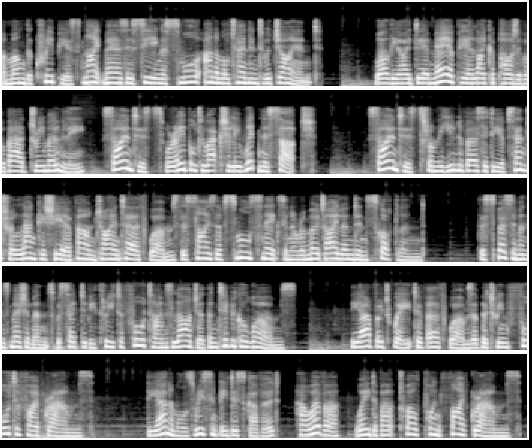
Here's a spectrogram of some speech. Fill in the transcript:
among the creepiest nightmares is seeing a small animal turn into a giant. While the idea may appear like a part of a bad dream only, scientists were able to actually witness such. Scientists from the University of Central Lancashire found giant earthworms the size of small snakes in a remote island in Scotland. The specimen's measurements were said to be three to four times larger than typical worms. The average weight of earthworms are between 4 to 5 grams. The animals recently discovered, however, weighed about 12.5 grams.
